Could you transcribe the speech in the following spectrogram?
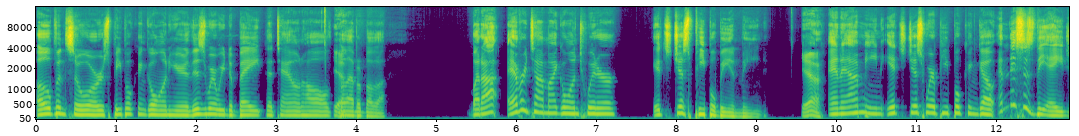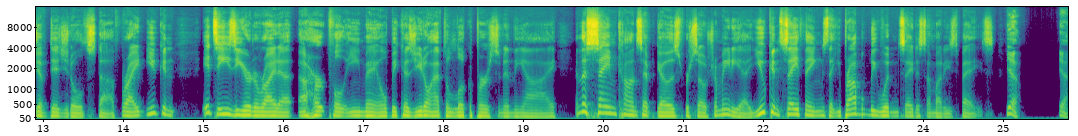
open source. People can go on here. This is where we debate the town hall. Yeah. Blah blah blah blah. But I every time I go on Twitter, it's just people being mean. Yeah, And I mean, it's just where people can go. And this is the age of digital stuff, right? You can, it's easier to write a, a hurtful email because you don't have to look a person in the eye. And the same concept goes for social media. You can say things that you probably wouldn't say to somebody's face. Yeah. Yeah.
